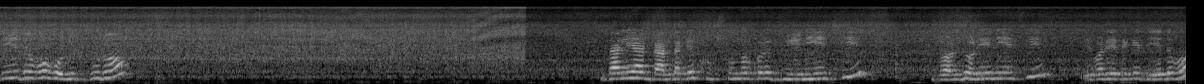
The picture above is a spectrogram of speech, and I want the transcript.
দিয়ে দেবো হলুদ গুঁড়ো। ডালিয়ার ডালটাকে খুব সুন্দর করে ধুয়ে নিয়েছি, জল ঝরিয়ে নিয়েছি। এবারে এটাকে দিয়ে দেবো।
